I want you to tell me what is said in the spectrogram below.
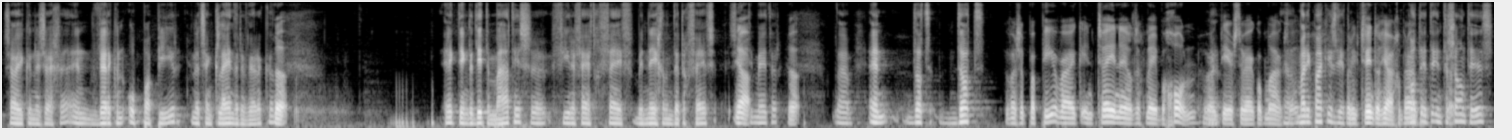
zou je kunnen zeggen, en werken op papier, en dat zijn kleinere werken. Ja. Ik denk dat dit de maat is, eh 54,5 bij 39,5 Ja. centimeter. Ja. Eh, en dat, dat was een papier waar ik in 92 mee begon, waar Ja. ik de eerste werk op maakte. ja, maar ik maak eerst dit. Wat ik 20 jaar Want gebruikte. het interessante is,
